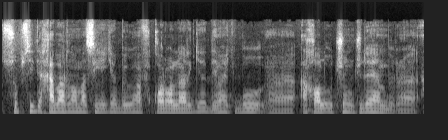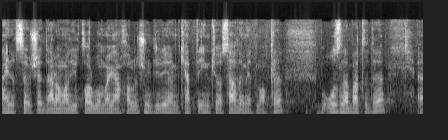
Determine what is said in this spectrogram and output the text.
subsidiya xabarnomasiga ega bo'lgan fuqarolarga demak bu e, aholi uchun juda yam e, ayniqsa o'sha daromadi yuqori bo'lmagan aholi uchun juda yam katta imtiyoz taqdim etmoqda. Bu o'z navbatida e,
